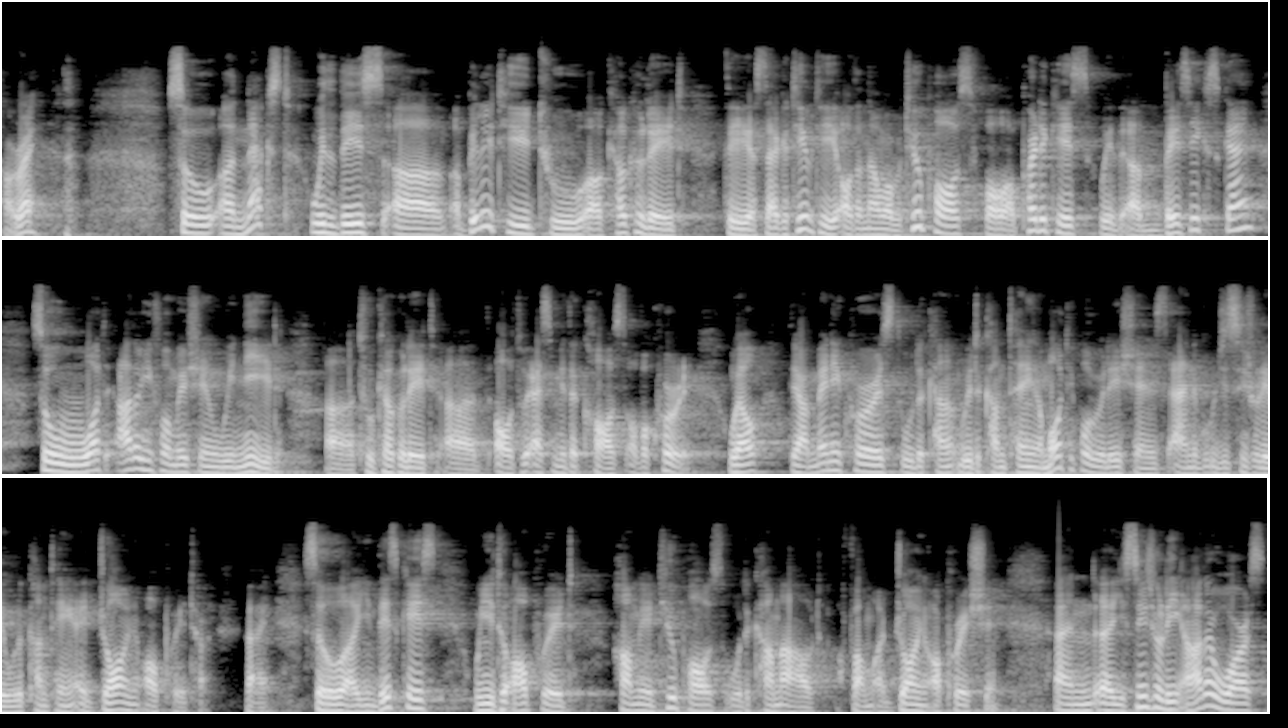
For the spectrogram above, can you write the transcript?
All right. So uh, next, with this uh, ability to uh, calculate the selectivity of the number of tuples for a predicates with a basic scan, so what other information we need uh, to calculate uh, or to estimate the cost of a query? Well, there are many queries would, con would contain multiple relations and which essentially would contain a join operator, right? So uh, in this case, we need to operate how many tuples would come out from a join operation. And essentially, in other words,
